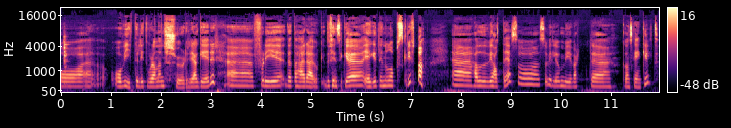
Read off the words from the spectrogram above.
å, å vite litt hvordan en sjøl reagerer. Eh, fordi dette her er jo Det finnes ikke egentlig noen oppskrift, da. Eh, hadde vi hatt det, så, så ville jo mye vært eh, ganske enkelt.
